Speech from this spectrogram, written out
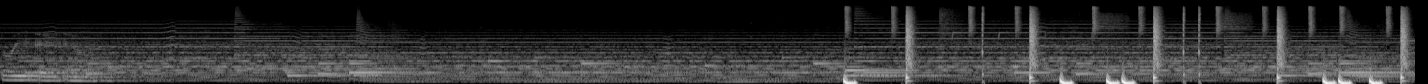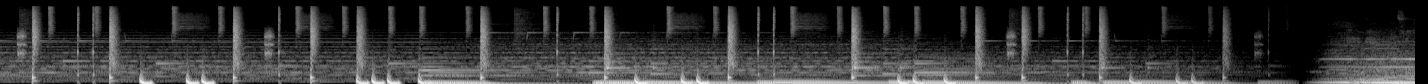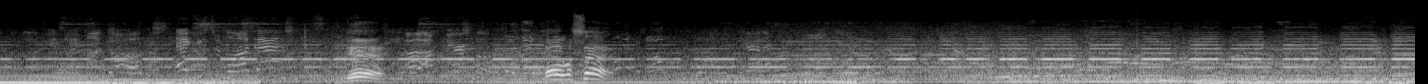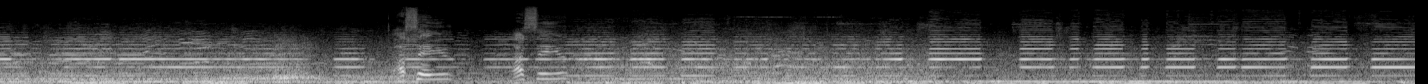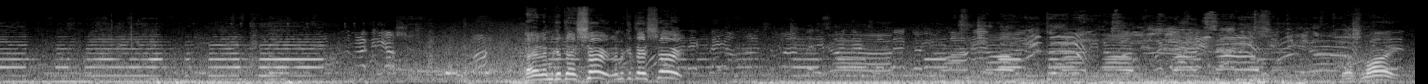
3 a.m. Yeah. Uh, Hey, what's up? I see you. I see you. Hey, let me get that shirt. Let me get that shirt. That's right.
